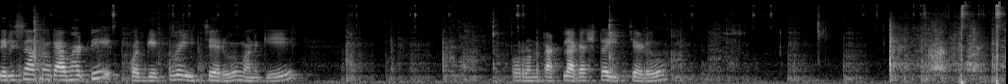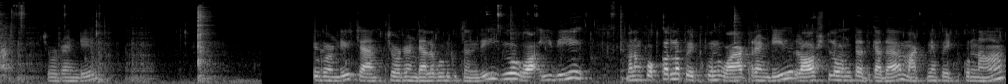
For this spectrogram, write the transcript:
తెలిసిన అతను కాబట్టి కొద్దిగా ఎక్కువే ఇచ్చారు మనకి. రెండు కట్టలు ఎగస్ట్రా ఇచ్చాడు. చూడండి. ఇదిగోండి చూడండి ఎలా ఉడుకుతుంది. ఇగో వా- ఇది మనం కుక్కర్లో పెట్టుకుని వాటర్ అండి. లాస్ట్లో ఉంటుంది కదా మటన్ పెట్టుకున్న.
